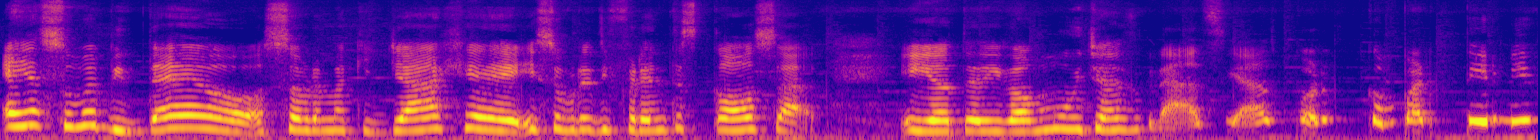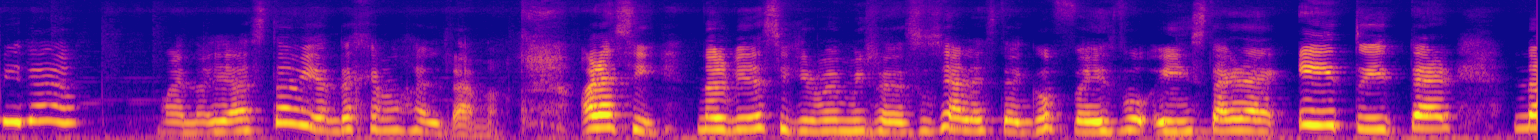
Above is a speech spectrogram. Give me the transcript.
Ella sube videos sobre maquillaje y sobre diferentes cosas. Y yo te digo muchas gracias por compartir mi video. Bueno, ya está bien, dejemos el drama. Ahora sí, no olvides seguirme en mis redes sociales. Tengo Facebook, Instagram y Twitter. No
